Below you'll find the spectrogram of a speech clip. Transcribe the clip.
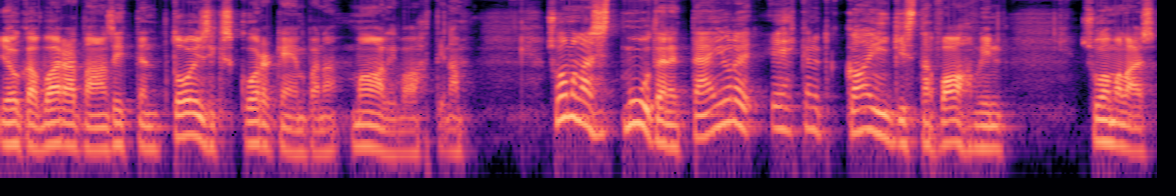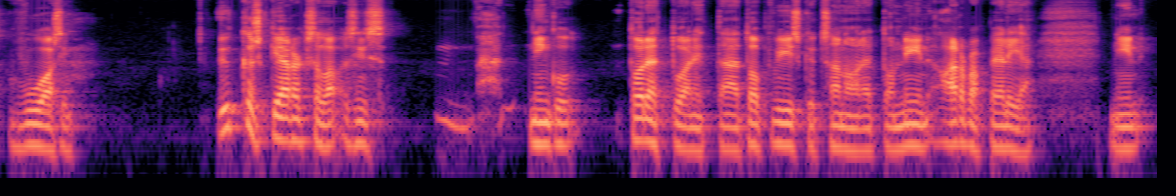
joka varataan sitten toisiksi korkeimpana maalivahtina. Suomalaisista muuten, että tämä ei ole ehkä nyt kaikista vahvin suomalaisvuosi. Ykköskierroksella siis niin kuin todettua, niin tämä top 50 sanoo, että on niin arvapeliä, niin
